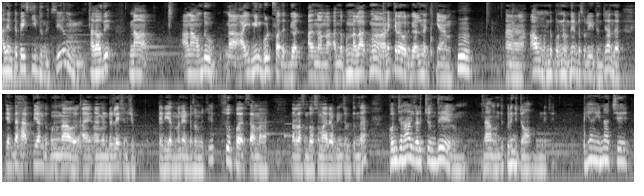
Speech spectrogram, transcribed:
அது என்கிட்ட பேசிக்கிட்டு இருந்துச்சு. அதாவது நான் நான் வந்து I mean good for that girl அது நான் நான் அந்த பொண்ணு நல்லா இருக்கணும் நான் நினைக்கிற ஒரு கேர்ள்னு வச்சுக்கேன். அவங்க அந்த பொண்ணு வந்து என்கிட்ட சொல்லிட்டு இருந்துச்சு. அந்த என்கிட்ட ஹாப்பியா அந்த பொண்ணு நான் ஐ மீன் ரிலேஷன்ஷிப் தெரியும் அந்த மாதிரி என்கிட்ட சொன்னுச்சு. சூப்பர் செம நல்லா சந்தோஷமா இரு அப்படின்னு சொல்லிட்டு இருந்தேன். கொஞ்ச நாள் கழிச்சு வந்து நாங்க வந்து பிரிஞ்சிட்டோம் அப்படின்னுச்சு. ஏன் என்னாச்சு? நான்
